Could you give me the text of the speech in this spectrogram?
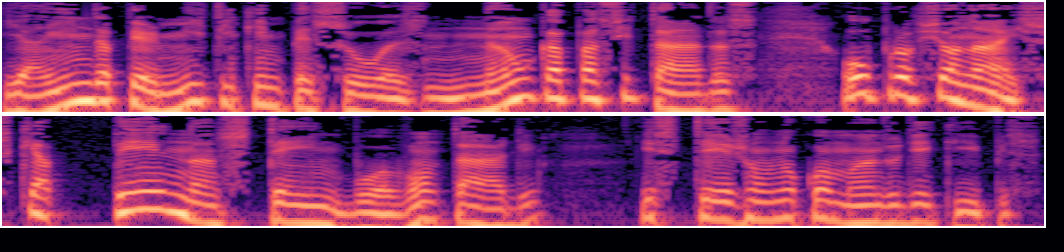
E ainda permitem que pessoas não capacitadas ou profissionais que apenas têm boa vontade estejam no comando de equipes,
